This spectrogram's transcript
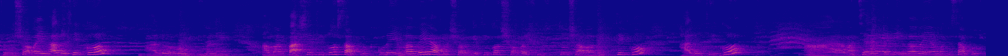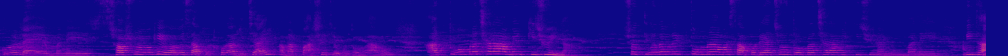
তো সবাই ভালো থেকো। ভালো মানে আমার পাশে থেকো সাপোর্ট করে এভাবে আমার সঙ্গে থেকো সবাই সুস্থ, স্বাভাবিক থেকো, ভালো থেকো। আর আমার চ্যানেলটাকে এভাবেই আমাকে সাপোর্ট করো মানে সবসময় আমাকে এভাবে সাপোর্ট করো, আমি চাই আমার পাশে থেকো তোমরা। আমি, আর তোমরা ছাড়া আমি কিছুই না। সত্যি কথা বলি তোমরা আমার সাপোর্টে আছো, তোমরা ছাড়া আমি কিছুই না। আমি মানে বৃথা।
